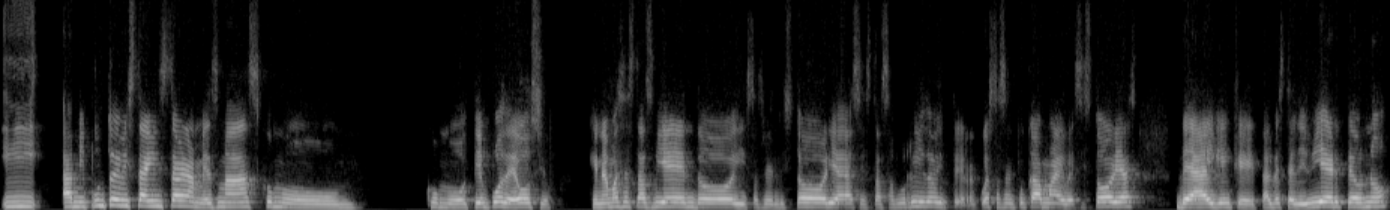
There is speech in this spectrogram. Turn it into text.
Y a mi punto de vista, Instagram es más como como tiempo de ocio, que nada más estás viendo y estás viendo historias y estás aburrido y te recuestas en tu cama y ves historias de alguien que tal vez te divierte o no.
